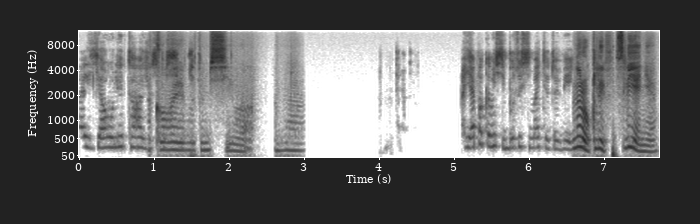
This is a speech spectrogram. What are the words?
Ай, я улетаю. Какая в этом сила? Ага. А я пока вместе буду снимать эту ведьму. Ну, Клифф, слияние.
